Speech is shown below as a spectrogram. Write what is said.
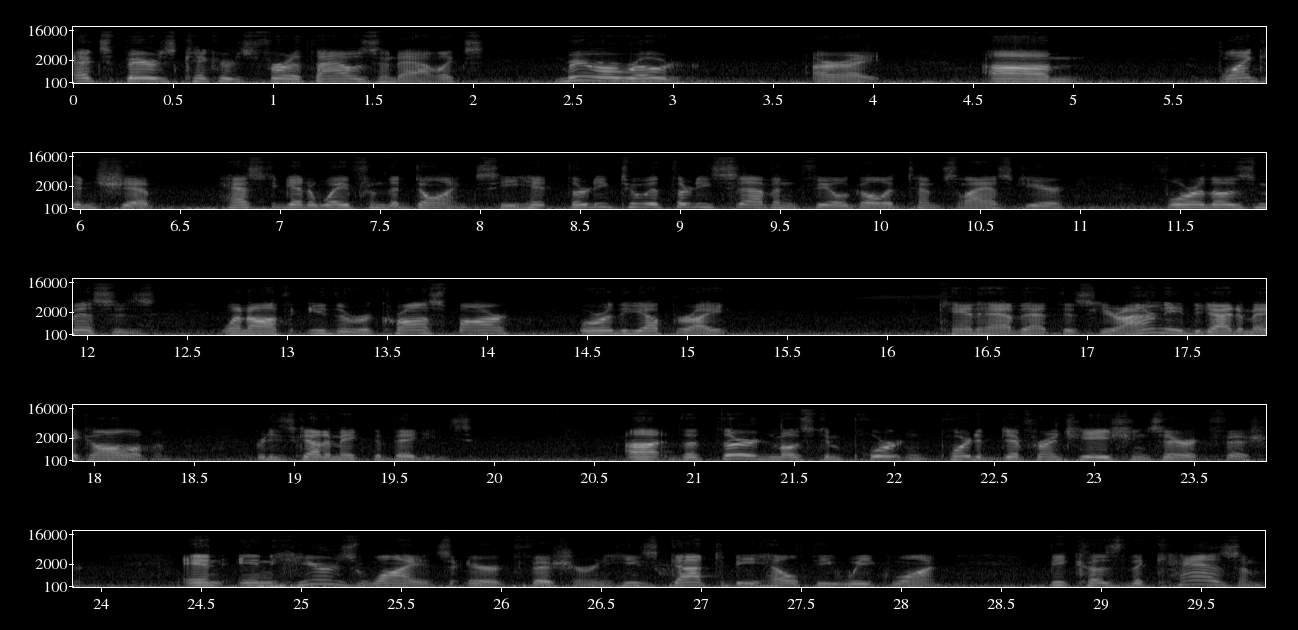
Ex Bears kickers for a thousand, Alex. Mirro Roder. All right. Um, Blankenship has to get away from the doinks. He hit 32 of 37 field goal attempts last year. Four of those misses went off either a crossbar or the upright. Can't have that this year. I don't need the guy to make all of them, but he's got to make the biggies. Uh, the third most important point of differentiation is Eric Fisher. And, and here's why it's Eric Fisher, and he's got to be healthy week one. Because the chasm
